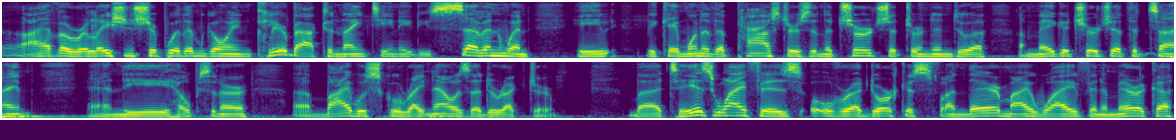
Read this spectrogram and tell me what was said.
I have a relationship with him going clear back to 1987 when he became one of the pastors in the church that turned into a, a mega church at the time. And he helps in our uh, Bible school right now as a director. But his wife is over at Dorcas Fund there, my wife in America.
